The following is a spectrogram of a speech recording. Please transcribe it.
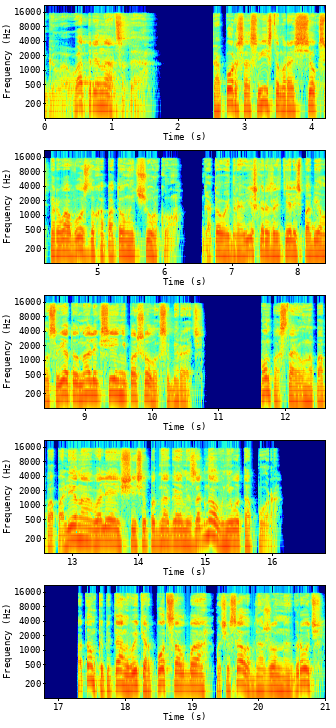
Глава тринадцатая. Топор со свистом рассек сперва воздух, а потом и чурку. Готовые дровишки разлетелись по белу свету, но Алексей не пошел их собирать. Он поставил на попа полено, валяющееся под ногами, загнал в него топор. Потом капитан вытер пот со лба, почесал обнаженную грудь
